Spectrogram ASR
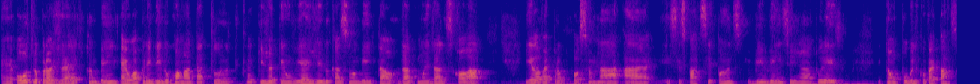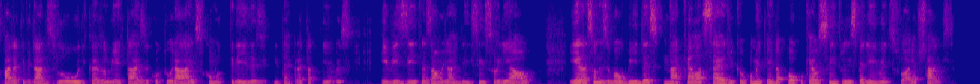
É, outro projeto também é o Aprendendo com a Mata Atlântica, que já tem um viés de educação ambiental da comunidade escolar. E ela vai proporcionar a esses participantes vivências de natureza. Então, o público vai participar de atividades lúdicas, ambientais e culturais, como trilhas interpretativas e visitas a um jardim sensorial, e elas são desenvolvidas naquela sede que eu comentei ainda há pouco, que é o Centro de Experimentos Florestais.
